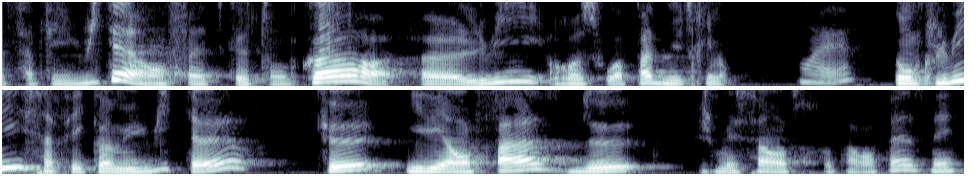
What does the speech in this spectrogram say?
ça fait 8 heures en fait que ton corps, euh, lui, reçoit pas de nutriments. Ouais. Donc lui, ça fait comme 8 heures que il est en phase de, je mets ça entre parenthèses, mais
